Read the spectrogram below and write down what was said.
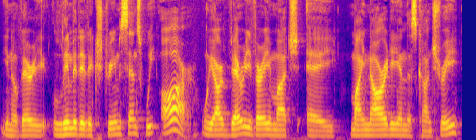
you know, very limited extreme sense, we are. We are very, very much a minority in this country.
